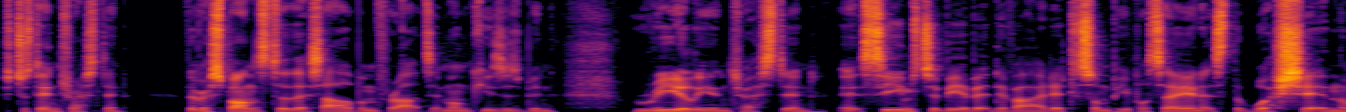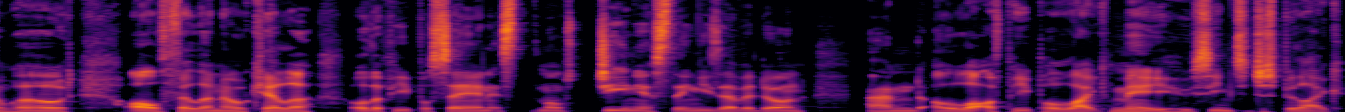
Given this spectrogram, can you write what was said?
it's just interesting. The response to this album for Arctic Monkeys has been really interesting. It seems to be a bit divided. Some people saying it's the worst shit in the world, all filler, no killer. Other people saying it's the most genius thing he's ever done. And a lot of people like me who seem to just be like,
